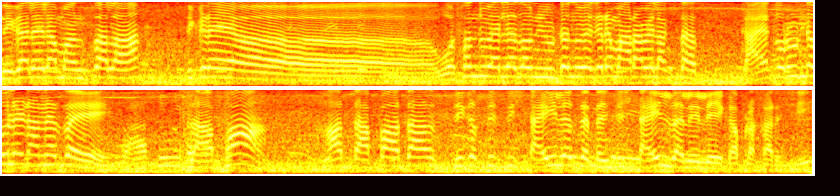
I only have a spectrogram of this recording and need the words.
निघालेल्या माणसाला तिकडे वसंत विहारला जाऊन युटर्न वगैरे मारावे लागतात. काय करून ठेवलं ठाण्याचं आहे ताफा. हा ताफा आता ती कशी ती स्टाईलच आहे त्यांची स्टाईल झालेली आहे एका प्रकारची.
